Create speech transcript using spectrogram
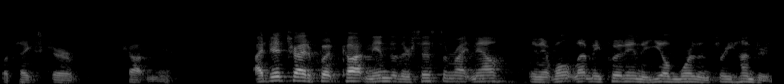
what takes care of cotton there. I did try to put cotton into their system right now, and it won't let me put in a yield more than 300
